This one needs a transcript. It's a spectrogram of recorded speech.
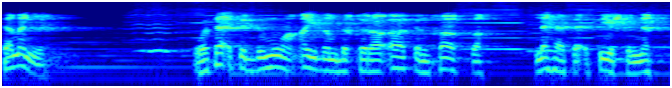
ثمانية. وتأتي الدموع أيضا بقراءات خاصة لها تأثير في النفس.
